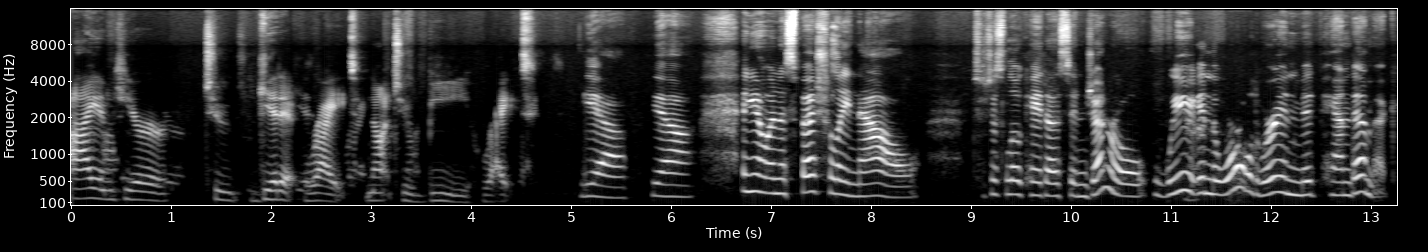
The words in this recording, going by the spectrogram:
I am here to get it right, not to be right. Yeah. Yeah. And, you know, and especially now, to just locate us in general, we mm-hmm. in the world, we're in mid pandemic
